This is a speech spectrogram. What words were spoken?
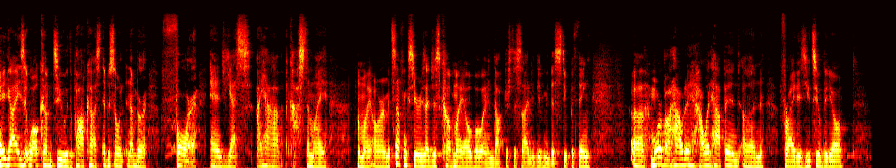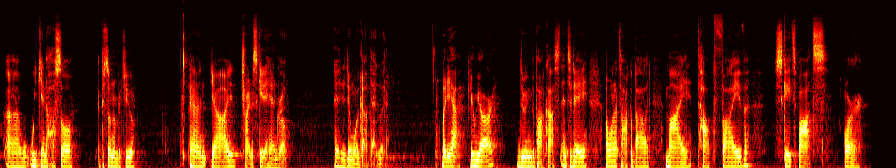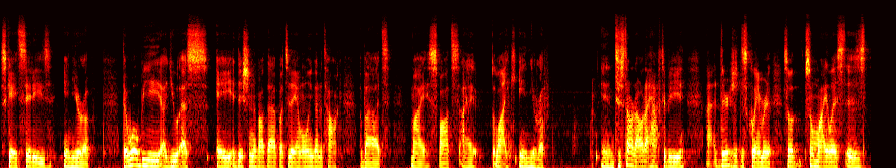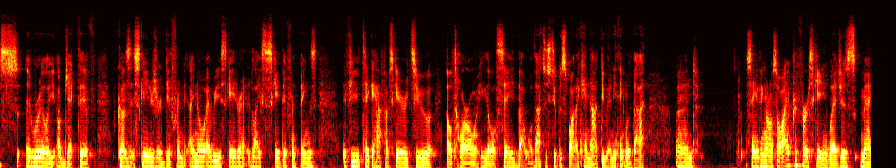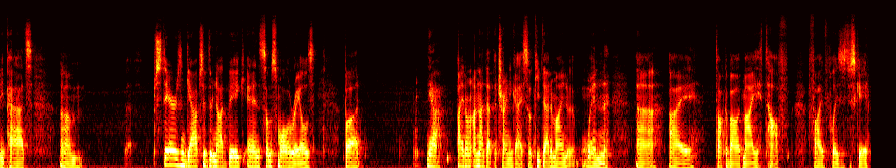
Hey guys, welcome to the podcast episode number four. And yes, I have a cast on my on my arm. It's nothing serious. I just cut my elbow, and doctors decided to give me this stupid thing. Uh, more about how to how it happened on Friday's YouTube video, uh, weekend hustle, episode number two. And yeah, I tried to skate a handrail, and it didn't work out that good. But yeah, here we are doing the podcast. And today I want to talk about my top five skate spots or skate cities in Europe. There will be a USA edition about that, but today I'm only going to talk about my spots I like in Europe. And to start out, I have to be uh, there's a disclaimer. So, so my list is really objective because skaters are different. I know every skater likes to skate different things. If you take a half pipe skater to El Toro, he'll say that, well, that's a stupid spot. I cannot do anything with that. And same thing. Also, I prefer skating ledges, mani pads, um, stairs and gaps if they're not big, and some smaller rails. But yeah, I don't. I'm not that the trendy guy, so keep that in mind when uh, I talk about my top five places to skate.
